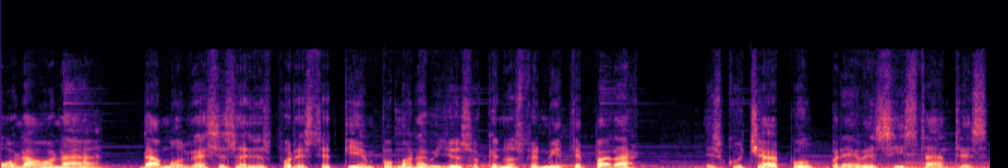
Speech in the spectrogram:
Hola, hola. Damos gracias a Dios por este tiempo maravilloso que nos permite para escuchar por breves instantes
